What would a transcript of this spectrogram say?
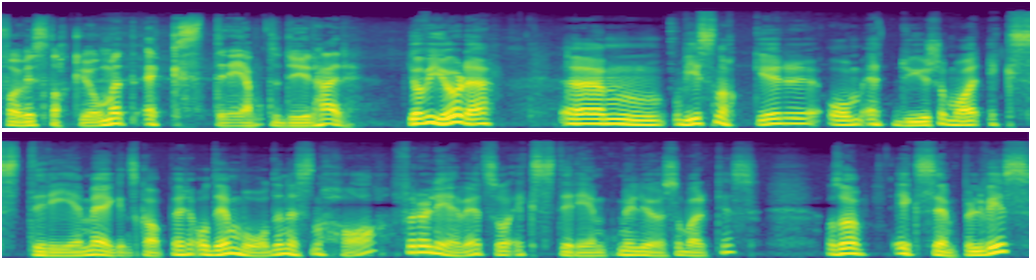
For vi snakker jo om et ekstremt dyr her. Ja, vi gjør det. Um, vi snakker om et dyr som har ekstreme egenskaper, og det må det nesten ha for å leve i et så ekstremt miljø som Arktis. Altså, eksempelvis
